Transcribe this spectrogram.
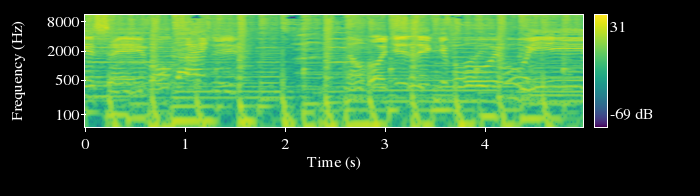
e sem vontade. Não vou dizer que foi ruim,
